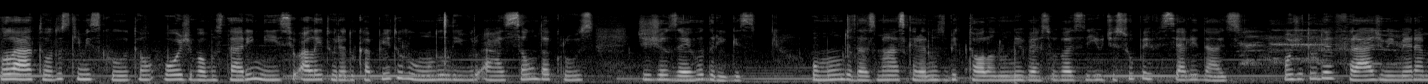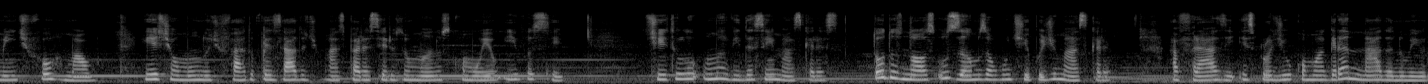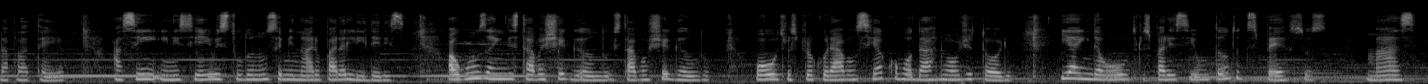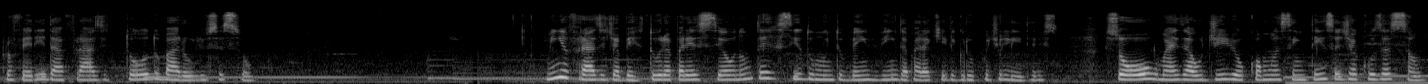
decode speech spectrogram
Olá a todos que me escutam. Hoje vamos dar início à leitura do capítulo 1 do livro A Ação da Cruz de José Rodrigues. O mundo das máscaras nos bitola no universo vazio de superficialidades, onde tudo é frágil e meramente formal. Este é um mundo de fardo pesado demais para seres humanos como eu e você. Título: Uma vida sem máscaras. Todos nós usamos algum tipo de máscara. A frase explodiu como uma granada no meio da plateia. Assim, iniciei o estudo num seminário para líderes. Alguns ainda estavam chegando, estavam chegando. Outros procuravam se acomodar no auditório, e ainda outros pareciam um tanto dispersos. Mas, proferida a frase, todo o barulho cessou. Minha frase de abertura pareceu não ter sido muito bem-vinda para aquele grupo de líderes. Soou mais audível como uma sentença de acusação.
